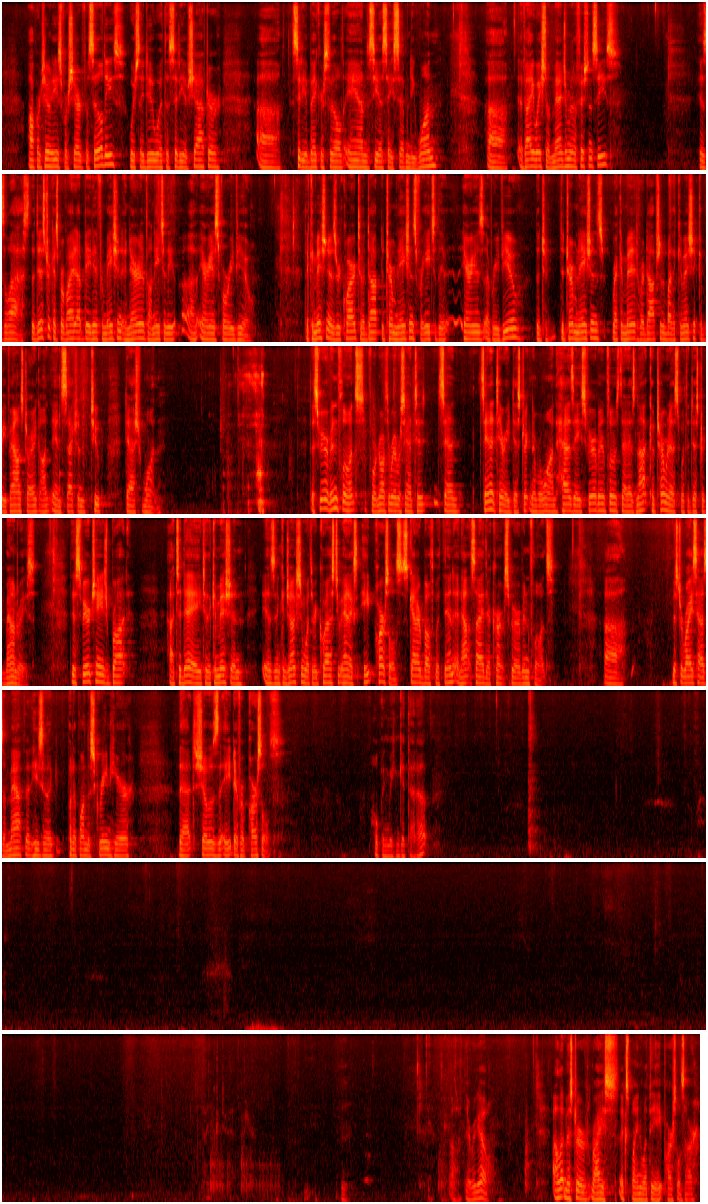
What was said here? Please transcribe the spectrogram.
Opportunities for shared facilities, which they do with the city of Shafter, uh, city of Bakersfield, and CSA 71. Uh, Evaluation of management efficiencies is the last. The district has provided updated information and narrative on each of the uh, areas for review. The commission is required to adopt determinations for each of the areas of review. The determinations recommended for adoption by the commission can be found starting on, in section two one. The sphere of influence for North River San- Sanitary District Number One has a sphere of influence that is not coterminous with the district boundaries. This sphere change brought uh, today to the commission is in conjunction with the request to annex eight parcels scattered both within and outside their current sphere of influence. Uh, Mr. Rice has a map that he's going to put up on the screen here that shows the eight different parcels. Hoping we can get that up. Oh, we go. I'll let Mr. Rice explain what the eight parcels are.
